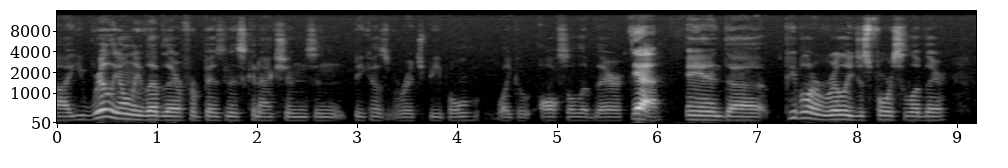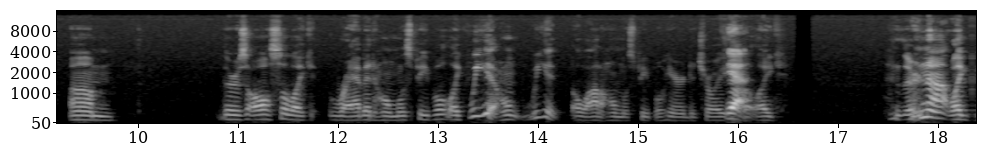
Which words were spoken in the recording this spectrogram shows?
Uh, you really only live there for business connections and because rich people like also live there. Yeah. And uh, people are really just forced to live there. Um, there's also like rabid homeless people. Like we get home, we get a lot of homeless people here in Detroit. Yeah. but like they're not like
